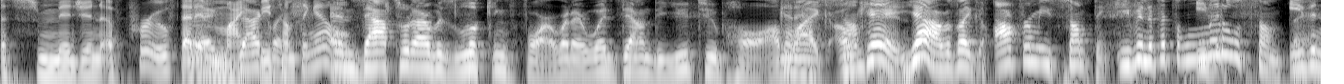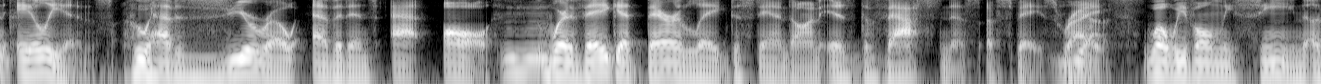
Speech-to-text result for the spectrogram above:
a smidgen of proof that it might be something else. And that's what I was looking for when I went down the YouTube hole. I'm Gotta like, okay, yeah, I was like, offer me something, even if it's a little something. Even aliens who have zero evidence at all, Mm-hmm. where they get their leg to stand on is the vastness of space, right? Yes. Well, we've only seen a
